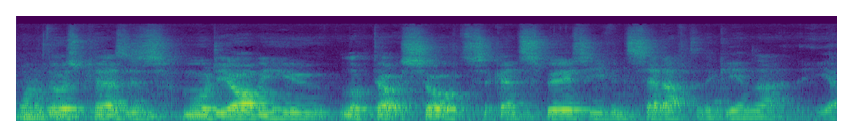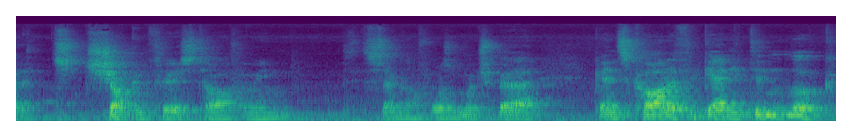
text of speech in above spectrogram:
One of those players is Mo Diamé, who looked out of sorts against Spurs. He even said after the game that he had a shocking first half. I mean, the second half wasn't much better. Against Cardiff again, he didn't look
